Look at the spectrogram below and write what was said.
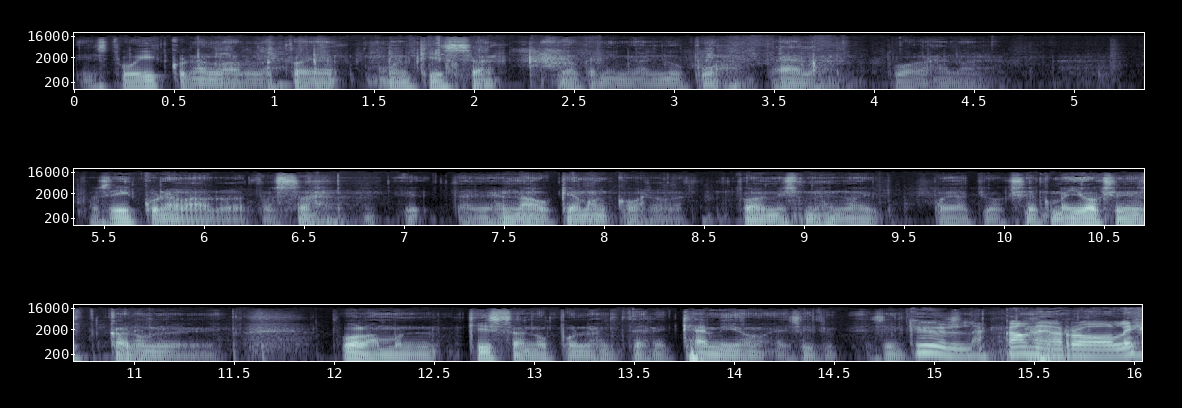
istuu ikkunalaudalla toi mun kissa, jonka nimi on Nupu täällä. Tuolla hän on tuossa ikkunalaudalla tuossa yhden naukeaman kohdalla toimisi, mihin noi pojat juoksivat. Kun mä juoksin just kadun yli, niin tuolla on mun kissa Nupun on tehnyt cameo-esityksen. Kyllä, cameo-rooli.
